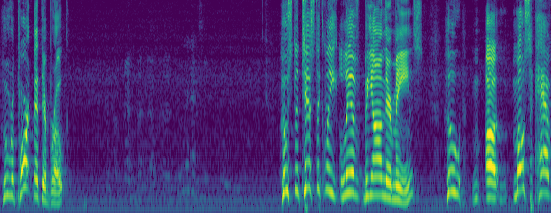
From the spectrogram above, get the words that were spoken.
who report that they're broke, who statistically live beyond their means, who uh, most have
